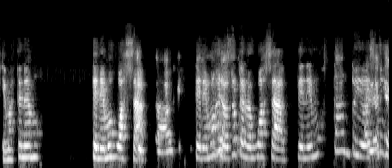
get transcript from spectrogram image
¿Qué más tenemos? Tenemos WhatsApp, TikTok, tenemos el otro que no es WhatsApp, tenemos tanto y a veces, me,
